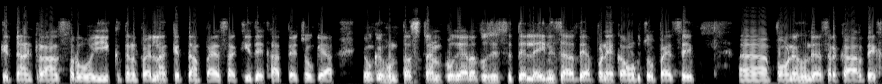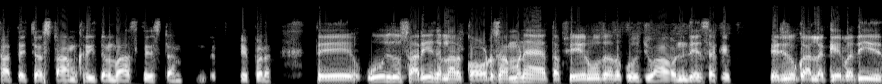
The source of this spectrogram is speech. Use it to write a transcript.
ਕਿੱਦਾਂ ਟ੍ਰਾਂਸਫਰ ਹੋਈ, ਇੱਕ ਦਿਨ ਪਹਿਲਾਂ ਕਿੱਦਾਂ ਪੈਸਾ ਕਿਹਦੇ ਖਾਤੇ 'ਚੋਂ ਗਿਆ, ਕਿਉਂਕਿ ਹੁਣ ਤਾਂ ਸਟੈਂਪ ਵਗੈਰਾ ਤੁਸੀਂ ਸਿੱਧੇ ਲੈ ਹੀ ਨਹੀਂ ਸਕਦੇ ਆਪਣੇ ਅਕਾਊਂਟ 'ਚੋਂ ਪੈਸੇ ਪਾਉਣੇ ਹੁੰਦੇ ਆ ਸਰਕਾਰ ਦੇ ਖਾਤੇ 'ਚ ਸਟਾਂਪ ਖਰੀਦਣ ਵਾਸਤੇ ਸਟੈਂਪ ਪੇਪਰ ਤੇ ਉਹ ਜਦੋਂ ਸਾਰੀਆਂ ਗੱਲਾਂ ਰਿਕਾਰਡ ਸਾਹਮਣੇ ਆਇਆ ਤਾਂ ਫੇਰ ਉਹਦਾ ਤਾਂ ਕੋਈ ਜਵਾਬ ਨਹੀਂ ਦੇ ਸਕੇ। ਫਿਰ ਜਦੋਂ ਗੱਲ ਅੱਗੇ ਵਧੀ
